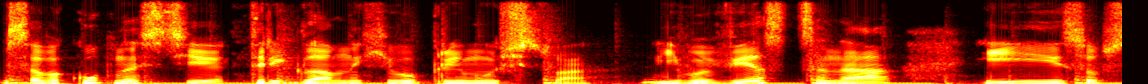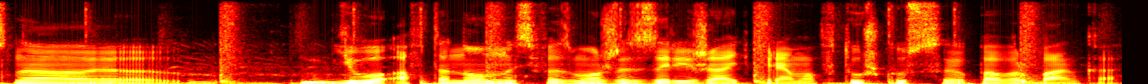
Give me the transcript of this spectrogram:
совокупности три главных его преимущества. Его вес, цена и, собственно, э, его автономность, возможность заряжать прямо в тушку с пауэрбанка.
